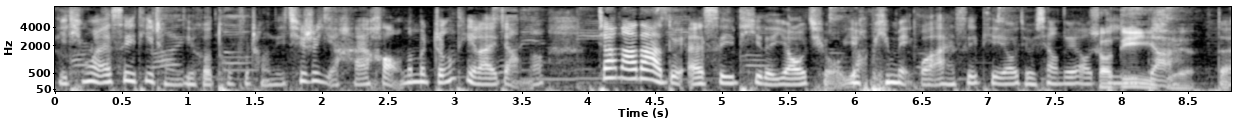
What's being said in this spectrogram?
你提供 SAT 成绩和托福成绩其实也还好。那么整体来讲呢，加拿大对 SAT 的要求要比美国 SAT 要求相对要低一点，对，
